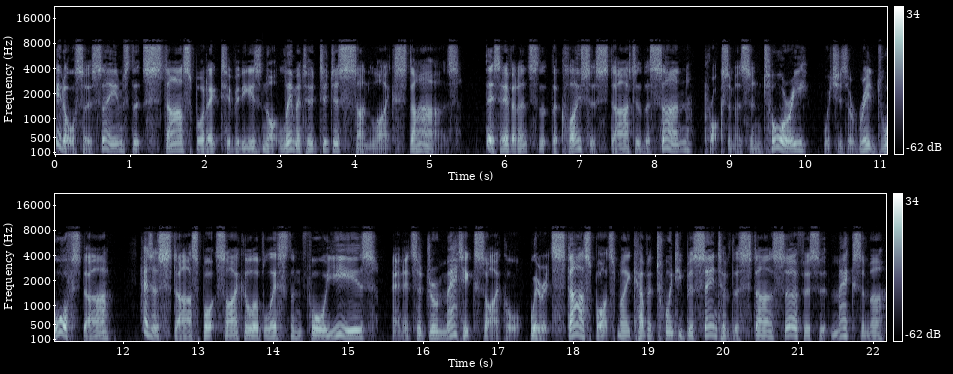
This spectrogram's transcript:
It also seems that star spot activity is not limited to just sun-like stars. There's evidence that the closest star to the Sun, Proxima Centauri, which is a red dwarf star, has a star spot cycle of less than four years, and it's a dramatic cycle where its star spots may cover 20% of the star's surface at maxima,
